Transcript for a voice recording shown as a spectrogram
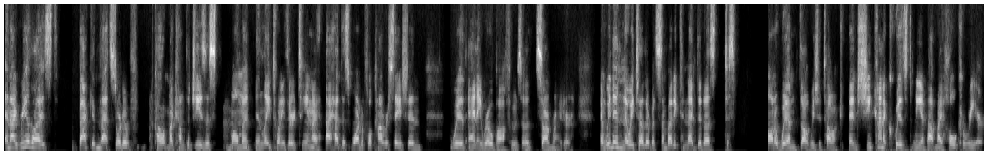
and I realized back in that sort of I call it my come to Jesus moment in late 2013, I, I had this wonderful conversation with Annie Roboff, who's a songwriter. And we didn't know each other, but somebody connected us just on a whim, thought we should talk. And she kind of quizzed me about my whole career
